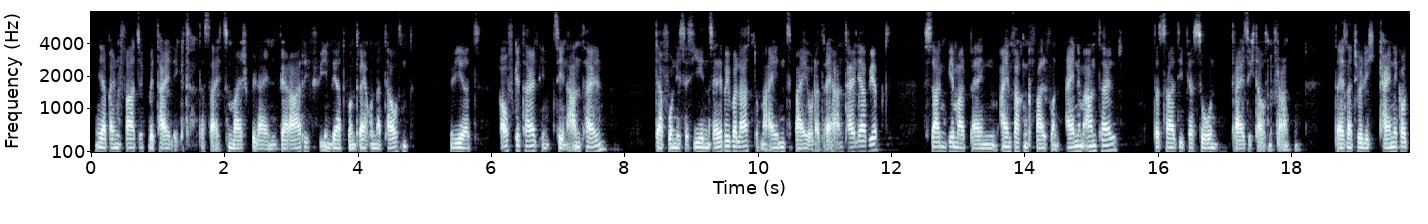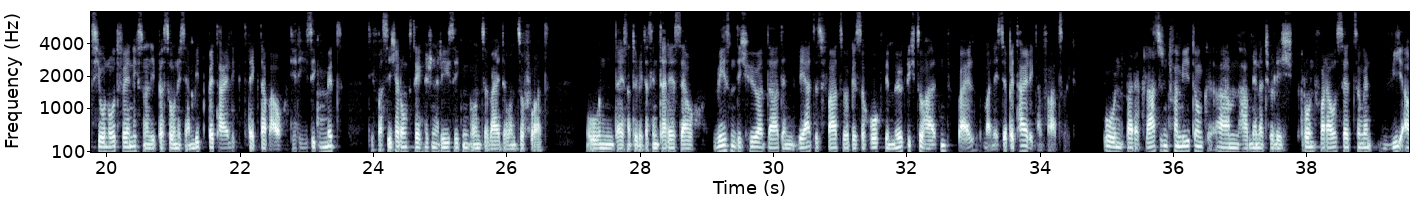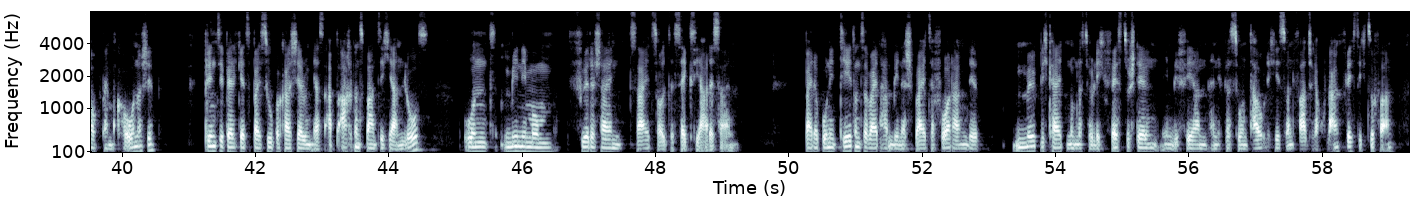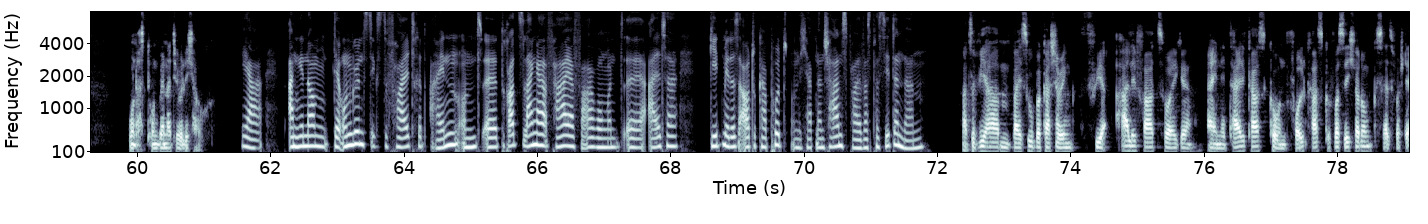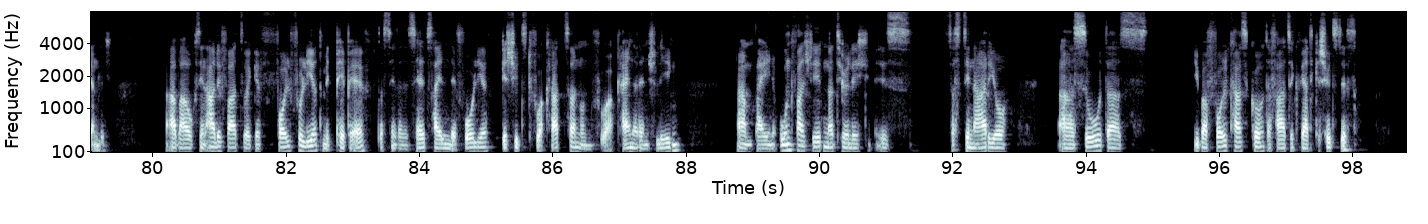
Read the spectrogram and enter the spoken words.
ja beim Fahrzeug beteiligt. Das heißt zum Beispiel ein Ferrari im Wert von 300.000 wird aufgeteilt in zehn Anteilen. Davon ist es jedem selber überlassen, ob man ein, zwei oder drei Anteile erwirbt. Sagen wir mal beim einfachen Fall von einem Anteil, da zahlt die Person 30.000 Franken. Da ist natürlich keine Kaution notwendig, sondern die Person ist ja mitbeteiligt, trägt aber auch die Risiken mit, die versicherungstechnischen Risiken und so weiter und so fort. Und da ist natürlich das Interesse auch wesentlich höher da, den Wert des Fahrzeuges so hoch wie möglich zu halten, weil man ist ja beteiligt am Fahrzeug. Und bei der klassischen Vermietung ähm, haben wir natürlich Grundvoraussetzungen, wie auch beim Co-Ownership. Prinzipiell geht es bei Supercar Sharing erst ab 28 Jahren los und Minimum Führerscheinzeit sollte sechs Jahre sein. Bei der Bonität und so weiter haben wir in der Schweiz hervorragende Möglichkeiten, um natürlich festzustellen, inwiefern eine Person tauglich ist, so ein Fahrzeug auch langfristig zu fahren. Und das tun wir natürlich auch. Ja, angenommen, der ungünstigste Fall tritt ein und äh, trotz langer Fahrerfahrung und äh, Alter geht mir das Auto kaputt und ich habe einen Schadensfall. Was passiert denn dann? Also wir haben bei Supercar Sharing für alle Fahrzeuge eine Teilkasko- und Vollkaskoversicherung, selbstverständlich aber auch sind alle Fahrzeuge voll foliert mit PPF, das sind eine selbstheilende Folie, geschützt vor Kratzern und vor kleineren Schlägen. Ähm, bei Unfallschäden natürlich ist das Szenario äh, so, dass über Vollkasko der Fahrzeugwert geschützt ist.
